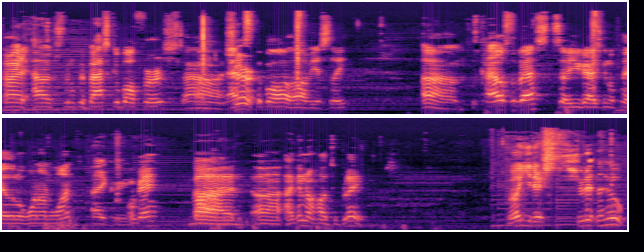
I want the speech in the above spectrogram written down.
All right, Alex, we're gonna play basketball first. Um, Uh, that's sure. the ball, obviously. Um, Kyle's the best, so you guys gonna play a little one-on-one. I agree. Okay, but uh, I don't know how to play. Well, you just shoot it in the hoop.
